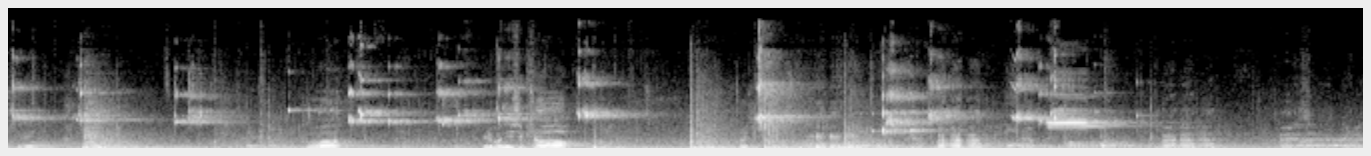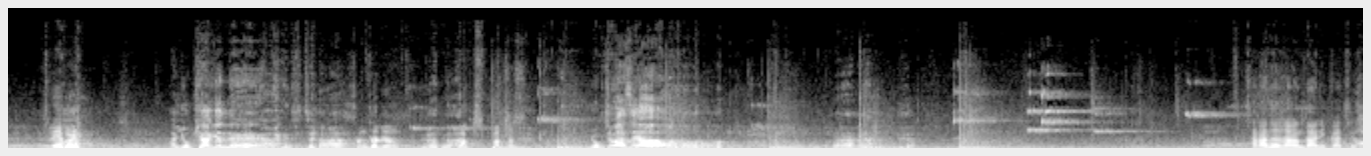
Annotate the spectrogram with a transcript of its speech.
쓰리. 굿. 1분 20초. 트래블 아 욕해야겠네. 아 진짜. 형 빡, 빡쳤어 욕 좀 하세요. 잘한다 잘한다 하니까 진짜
